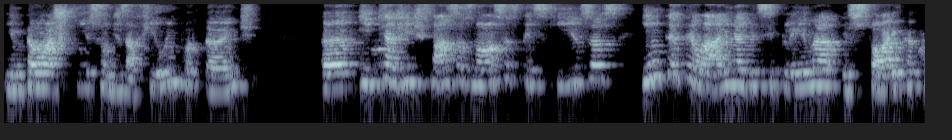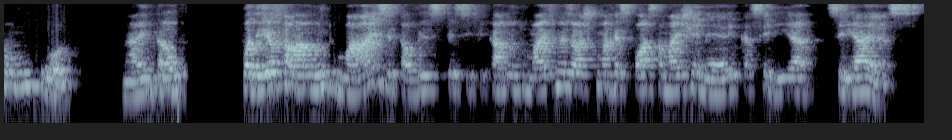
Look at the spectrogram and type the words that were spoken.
Então, acho que isso é um desafio importante, uh, e que a gente faça as nossas pesquisas interpelarem a disciplina histórica como um todo. Né? Então, poderia falar muito mais e talvez especificar muito mais, mas eu acho que uma resposta mais genérica seria, seria essa.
